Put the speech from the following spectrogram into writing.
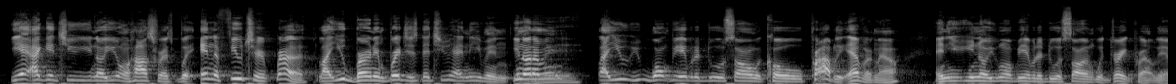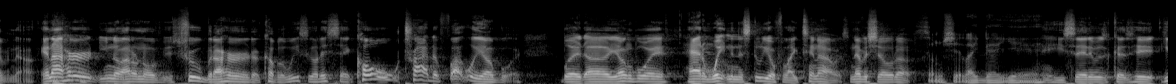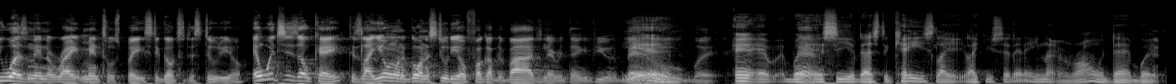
Yeah, I get you. You know, you on house arrest, but in the future, bro, like you burning bridges that you hadn't even. You know what I mean? Yeah. Like you, you won't be able to do a song with Cole probably ever now, and you, you know, you won't be able to do a song with Drake probably ever now. And I heard, you know, I don't know if it's true, but I heard a couple of weeks ago they said Cole tried to fuck with Young Boy, but uh, Young Boy had him waiting in the studio for like ten hours, never showed up. Some shit like that. Yeah. And he said it was because he he wasn't in the right mental space to go to the studio, and which is okay because like you don't want to go in the studio fuck up the vibes and everything if you in a bad Yeah. mood. But And, and but Yeah. and see if that's the case, like like you said, there ain't nothing wrong with that. But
